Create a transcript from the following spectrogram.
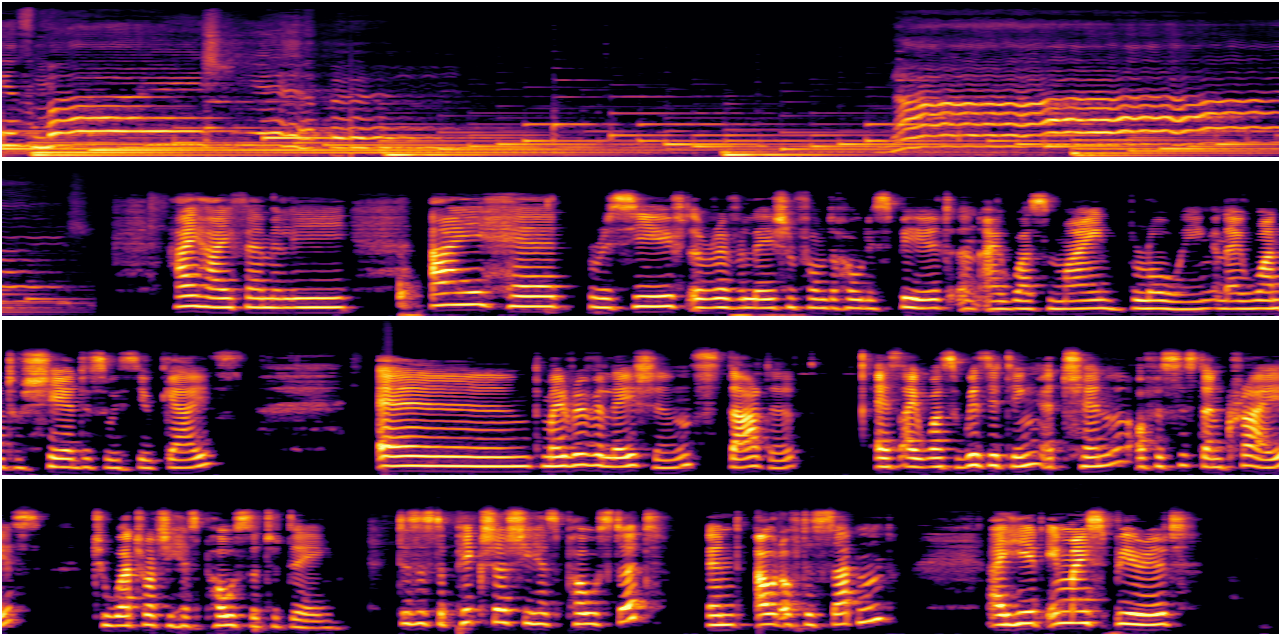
is my shepherd. Hi, hi, family. I had received a revelation from the Holy Spirit and I was mind blowing, and I want to share this with you guys. And my revelation started as I was visiting a channel of a sister in Christ to watch what she has posted today. This is the picture she has posted, and out of the sudden, I heard in my spirit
